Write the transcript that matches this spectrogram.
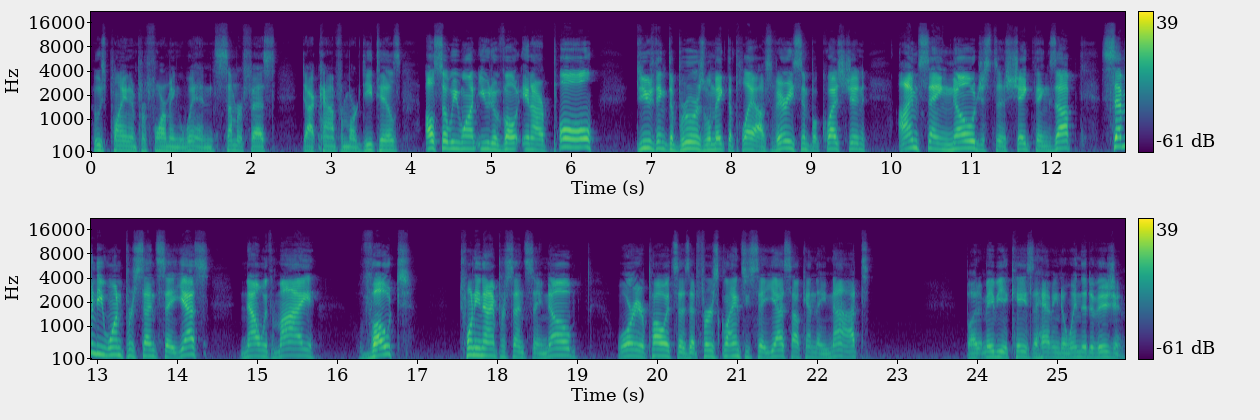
who's playing and performing when. Summerfest.com for more details. Also, we want you to vote in our poll. Do you think the Brewers will make the playoffs? Very simple question. I'm saying no just to shake things up. 71% say yes. Now, with my vote, 29% say no. Warrior Poet says, at first glance, you say yes. How can they not? But it may be a case of having to win the division.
